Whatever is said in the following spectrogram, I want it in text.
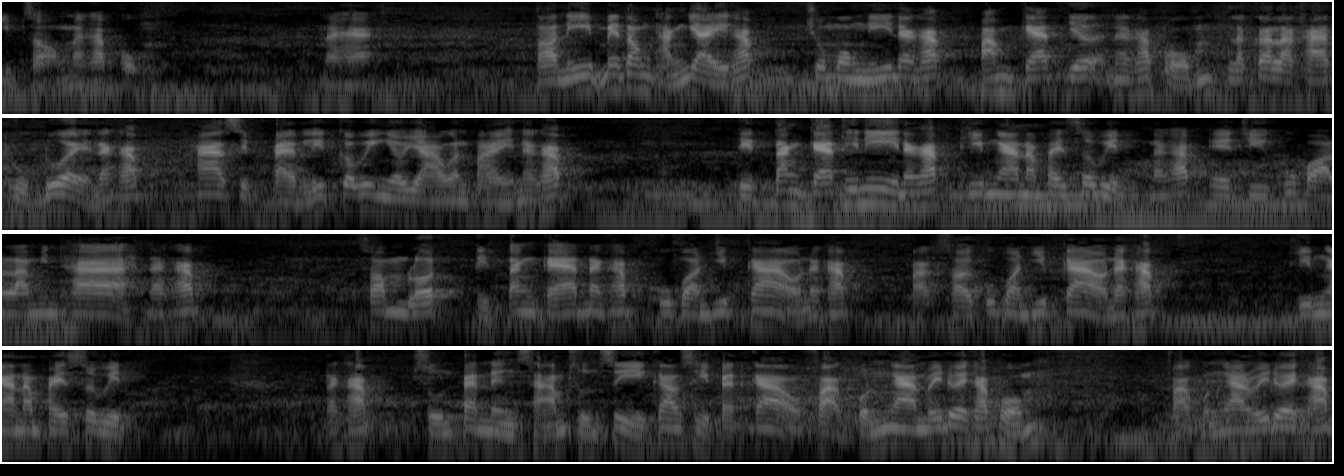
2022 นะครับผมนะฮะตอนนี้ไม่ต้องถังใหญ่ครับ ชั่วโมงนี้นะครับ ปั๊มแก๊สเยอะนะครับผมแล้วก็ราคาถูกด้วยนะครับ 58 ลิตรก็วิ่งยาวๆกันไปนะครับ ติดตั้งแก๊สที่นี่นะครับ ทีมงานอภัยสวิตนะครับ AG คูบอลรามินทานะครับ ซ่อมรถติดตั้งแก๊สนะครับคูบอล29นะครับปากซอยคูบอล29นะครับ ทีมงานอภัยสวิตนะครับ0813049489ฝากผลงานไว้ด้วยครับผม ฝากผลงานไว้ด้วยครับ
